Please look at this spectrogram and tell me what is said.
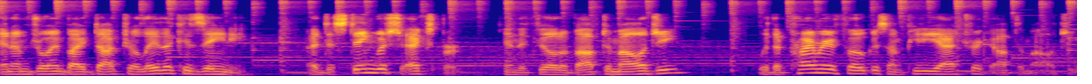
and I'm joined by Dr. Leila Khazaeni, a distinguished expert in the field of ophthalmology with a primary focus on pediatric ophthalmology.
